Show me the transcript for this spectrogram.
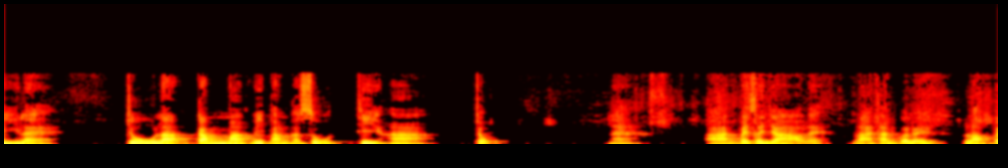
นี้แหลจูละกรรมวิพังคสูตรที่ห้าจบนะอ่านไปซะยาวเลย หลายท่านก็เลยหลับไป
